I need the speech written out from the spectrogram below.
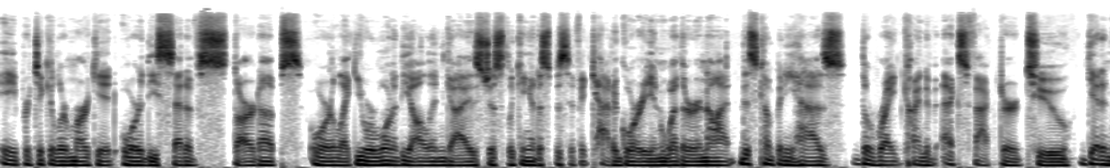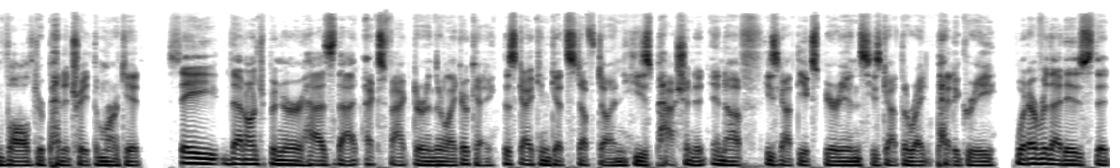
a particular market or the set of startups, or like you were one of the all in guys just looking at a specific category and whether or not this company has the right kind of X factor to get involved or penetrate the market say that entrepreneur has that X factor and they're like, okay, this guy can get stuff done. He's passionate enough. He's got the experience. He's got the right pedigree, whatever that is that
